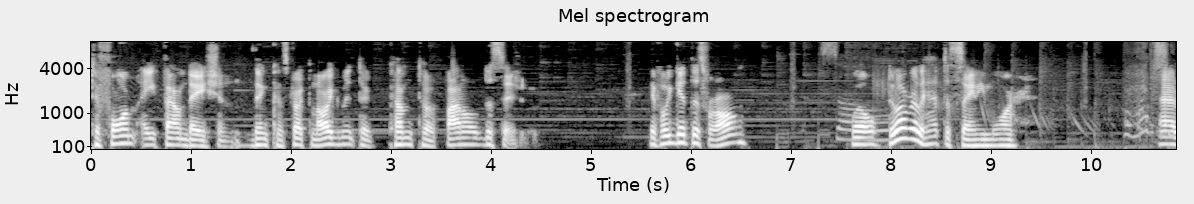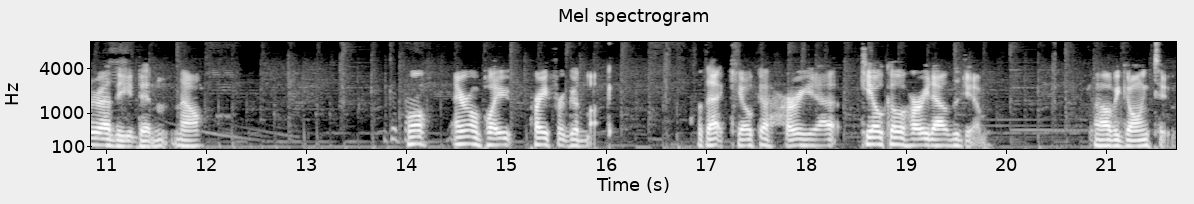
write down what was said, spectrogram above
to form a foundation, then construct an argument to come to a final decision. If we get this wrong, So well, do I really have to say any more? I'd rather you didn't, no. Goodbye. Well, everyone play, pray for good luck. With that, Kyoko hurried out. Kyoko hurried out of the gym. I'll be going too.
